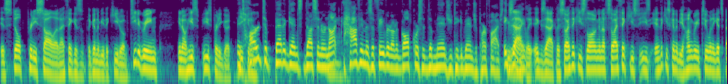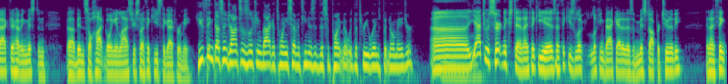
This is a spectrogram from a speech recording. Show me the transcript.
is still pretty solid, I think is going to be the key to him. To green, you know, he's he's pretty good. It's can- hard to bet against Dustin or not have him as a favorite on a golf course that demands you take advantage of par fives. too, right? Exactly, exactly. So I think he's long enough. So I think he's he's I think he's going to be hungry too when he gets back there, having missed and uh, been so hot going in last year. So I think he's the guy for me. Do you think Dustin Johnson's looking back at 2017 as a disappointment with the three wins but no major? Uh, yeah, to a certain extent, I think he is. I think he's look, looking back at it as a missed opportunity, and I think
